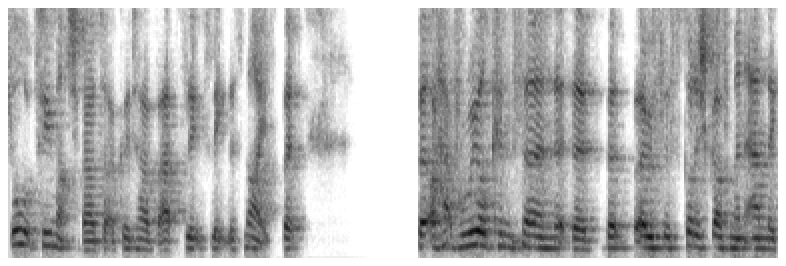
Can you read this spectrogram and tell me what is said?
thought too much about it i could have absolute sleepless nights. But but I have real concern that the that both the Scottish government and the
